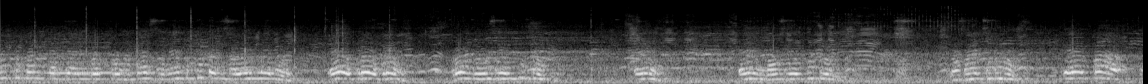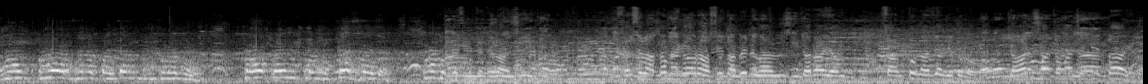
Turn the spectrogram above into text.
itu kan kerjaan buat provokasi nanti kita disalahin lagi. Eh bro bro. Bro nggak usah ikutin eh eh nggak usah ikutin nggak usah dulu eh pak lu keluar sana begitu lagi provokasi aja. Saya silakan mereka orasi tapi dengan cara yang santun aja gitu loh. Jangan macam-macam kita gitu.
